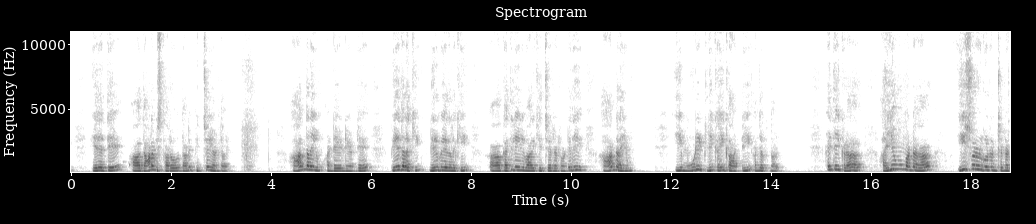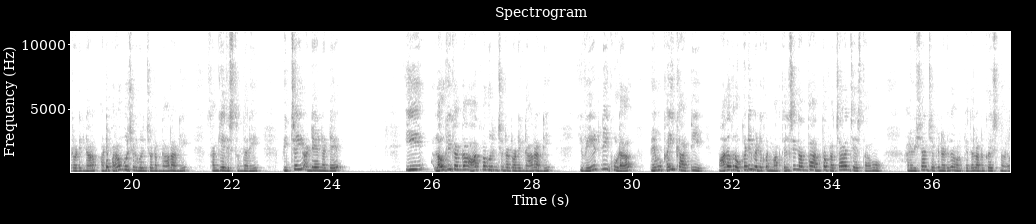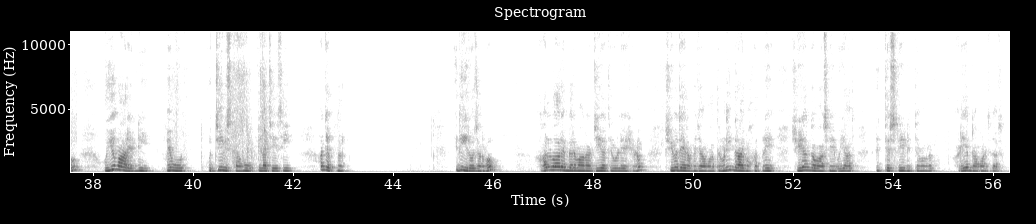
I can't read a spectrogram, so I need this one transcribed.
ఏదైతే ఆ దానం ఇస్తారో దాన్ని పిచ్చయి అంటారు. ఆందనయం అంటే ఏంటి అంటే పేదలకి నిరుపేదలకి గతి లేని వారికి ఇచ్చేటటువంటిది ఆందనయం. ఈ మూడింటిని కై కాటి అని చెప్తున్నారు. అయితే ఇక్కడ అయ్యవం అనగా ఈశ్వరుడు గురించి ఉన్నటువంటి జ్ఞానం అంటే పరమపురుషుడి గురించి ఉన్న జ్ఞానాన్ని సంకేతిస్తుందని పిచ్చయి అంటే ఏంటంటే ఈ లౌకికంగా ఆత్మ గురించి ఉన్నటువంటి జ్ఞానాన్ని ఈ వేటిని కూడా మేము కై కాటి మా దగ్గర ఒక్కటి పెట్టుకొని మాకు తెలిసిందంతా అంత ప్రచారం చేస్తాము అనే విషయాన్ని చెప్పినట్టుగా మన పెద్దలు అనుగ్రహిస్తున్నారు. ఉయ్యుమారెన్ని మేము ఉజ్జీవిస్తాము ఇలా చేసి అని చెప్తున్నారు. ఇది ఈరోజు అనుభవం. ఆల్వార్ ఎంబెరమాన జీయర్ తిరువులేషణం శ్రీమదే రమ్యజామాతృమణీంద్రాయ మహాత్మనే శ్రీరంగవాసినే భూయాత్ నిత్యశ్రీ నిత్యమంగళం అడియన్ రామానుజదాసు.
